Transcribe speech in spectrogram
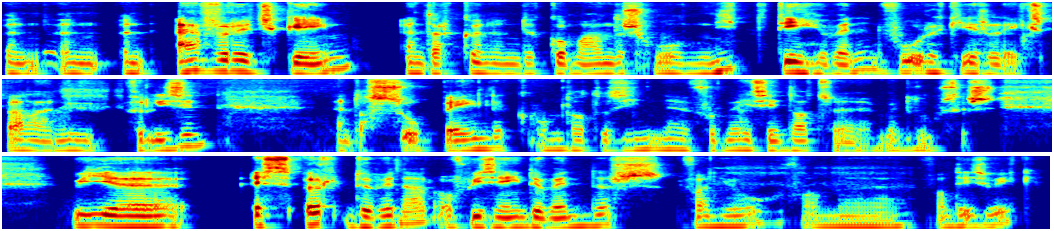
een, een, een average game. En daar kunnen de commanders gewoon niet tegen winnen. Vorige keer gelijk spel en nu verliezen. En dat is zo pijnlijk om dat te zien. Eh, voor mij zijn dat uh, mijn losers. Wie uh, is er de winnaar? Of wie zijn de winners van jou van, uh, van deze week?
